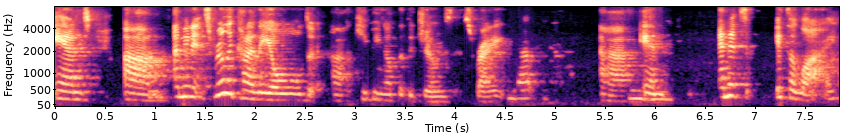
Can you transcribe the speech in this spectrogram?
And um, I mean, it's really kind of the old uh, keeping up with the Joneses, right? Yep. Uh, mm-hmm. And and it's it's a lie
